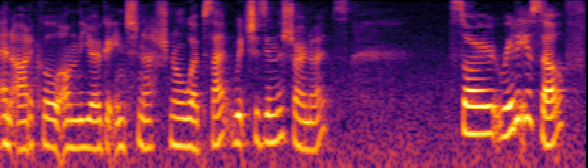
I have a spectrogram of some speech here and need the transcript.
an article on the Yoga International website, which is in the show notes. So read it yourself.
